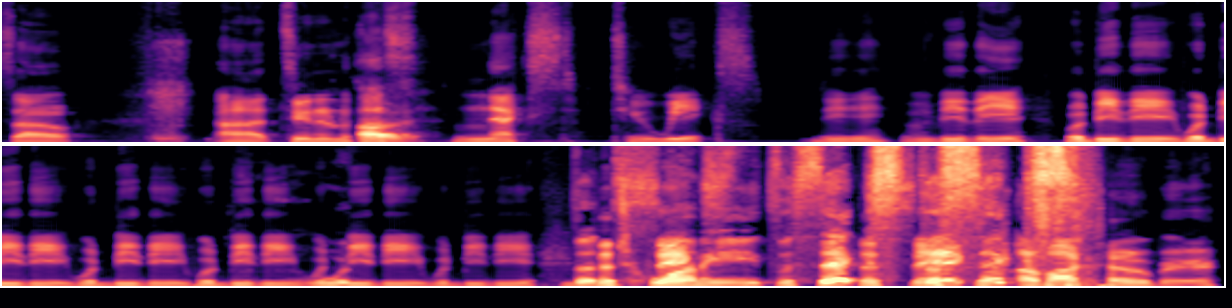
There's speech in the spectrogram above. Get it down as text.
So, uh, tune in with All us right. next two weeks. The would be the would be the would be the would be the would be the would be the would be the The twenty, the sixth, the sixth of October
